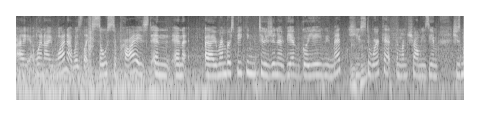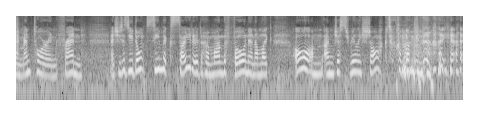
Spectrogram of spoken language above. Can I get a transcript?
I when I won, I was like so surprised and and I remember speaking to Geneviève Goyer we met. She mm-hmm. used to work at the Montreal Museum. She's my mentor and friend. And she says, You don't seem excited. I'm on the phone and I'm like, Oh, I'm, I'm just really shocked. like, yeah,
